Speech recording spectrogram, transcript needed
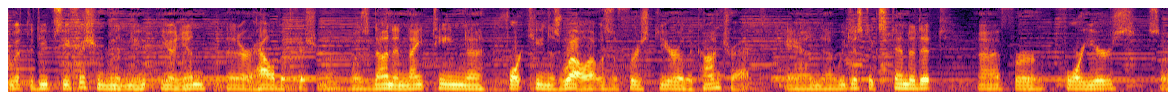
with the Deep Sea Fishermen Union, that are halibut fishermen, was done in 1914 as well. That was the first year of the contract. And uh, we just extended it uh, for four years, so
